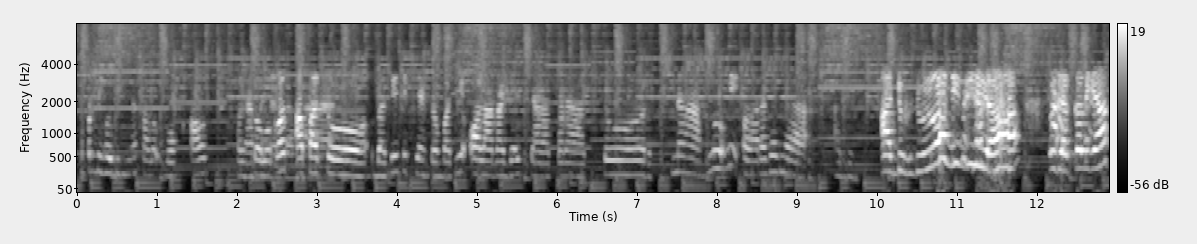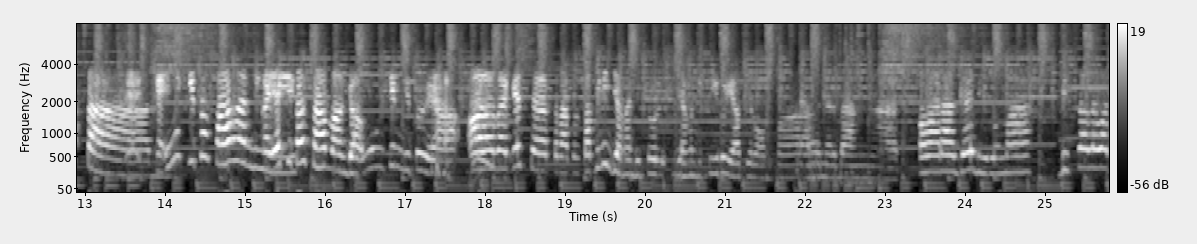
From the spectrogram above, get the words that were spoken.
seperti hobinya kalau workout Nah, ke bener workout apa tuh? Berarti tips yang keempat ini olahraga secara teratur. Nah, lu nih olahraga nggak? Aduh, aduh duluan ini ya. Udah kelihatan. Kayaknya kita salah nih. Kayak kita sama, nggak mungkin gitu ya. Olahraga secara teratur. Tapi ini jangan ditulis, jangan ditiru ya, pilover. Nah, bener banget. Olahraga di rumah bisa lewat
